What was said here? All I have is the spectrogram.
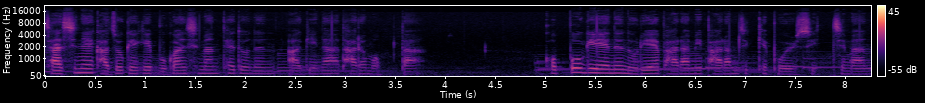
자신의 가족에게 무관심한 태도는 악이나 다름없다. 겉보기에는 우리의 바람이 바람직해 보일 수 있지만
